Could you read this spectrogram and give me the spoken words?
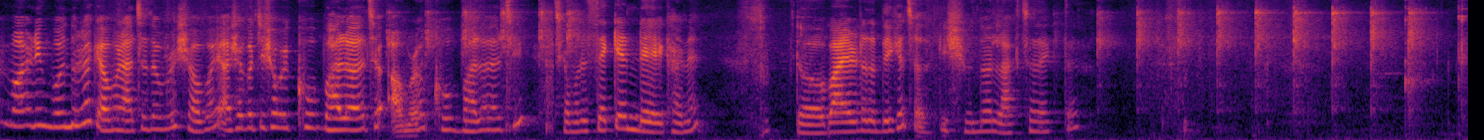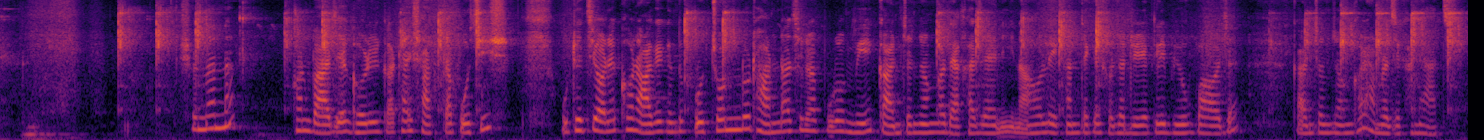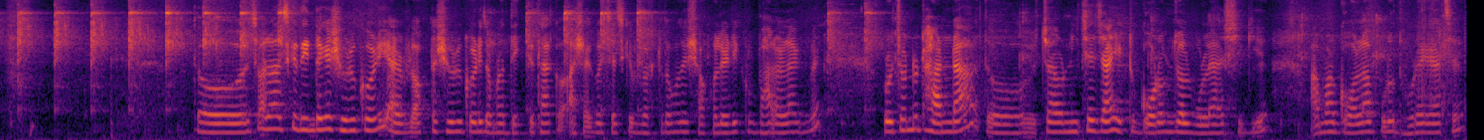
Good morning বন্ধুরা, কেমন আছো তোমরা সবাই? আশা করছি সবাই খুব ভালো আছো, আমরাও খুব ভালো আছি। আজকে আমাদের সেকেন্ড ডে এখানে। তো বাইরেটা তো দেখেছ? কি সুন্দর লাগছে দেখতে। সুন্দর না? এখন বাজে, ঘড়ির কাঁঠায় সাতটা পঁচিশ। উঠেছি অনেকক্ষণ আগে, কিন্তু প্রচণ্ড ঠান্ডা ছিল আর পুরো মেয়ে কাঞ্চনজঙ্ঘা দেখা যায়নি, না হলে এখান থেকে সোজা ডিরেক্টলি ভিউ পাওয়া যায়। কাঞ্চনজঙ্ঘার আমরা যেখানে আছি। তো চলো আজকে দিনটাকে শুরু করি আর ব্লগটা শুরু করি, তোমরা দেখতে থাকো। আশা করছি আজকে ব্লগটা তোমাদের সকলেরই খুব ভালো লাগবে। প্রচণ্ড ঠান্ডা, তো চলো নিচে যাই, একটু গরম জল বলে আসি গিয়ে। আমার গলা পুরো ধরে গেছে।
